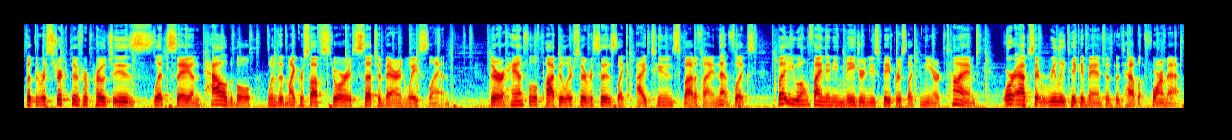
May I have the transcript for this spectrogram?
But the restrictive approach is, let's say, unpalatable when the Microsoft Store is such a barren wasteland. There are a handful of popular services like iTunes, Spotify, and Netflix, but you won't find any major newspapers like the New York Times or apps that really take advantage of the tablet format.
